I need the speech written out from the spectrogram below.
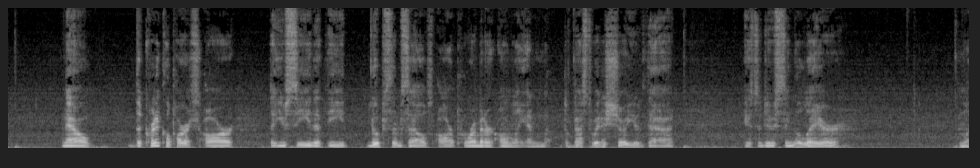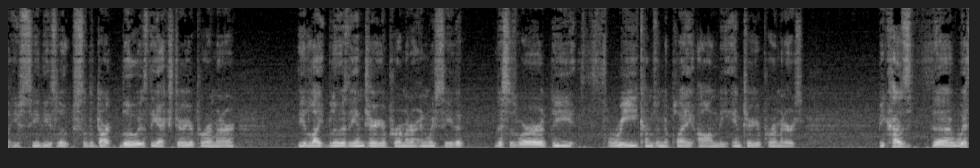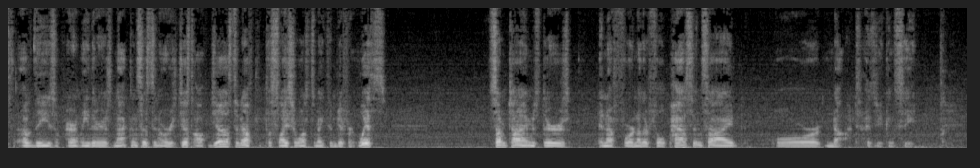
Now, the critical parts are that you see that the loops themselves are perimeter only and the best way to show you that is to do single layer and let you see these loops. So the dark blue is the exterior perimeter, the light blue is the interior perimeter, and we see that this is where the 3 comes into play on the interior perimeters. Because the width of these apparently either is not consistent or is just off just enough that the slicer wants to make them different widths. Sometimes there's enough for another full pass inside or not, as you can see.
